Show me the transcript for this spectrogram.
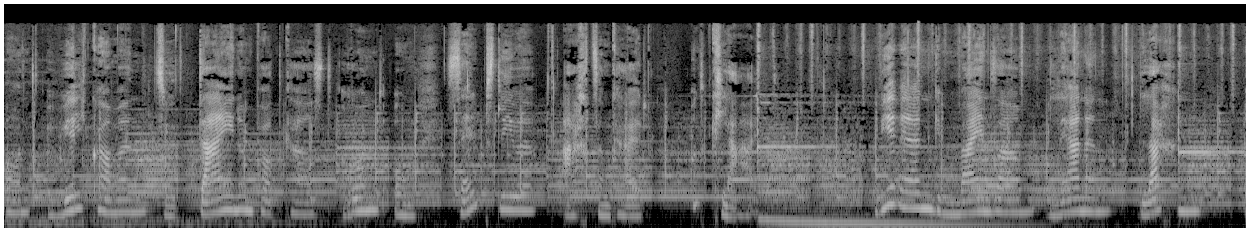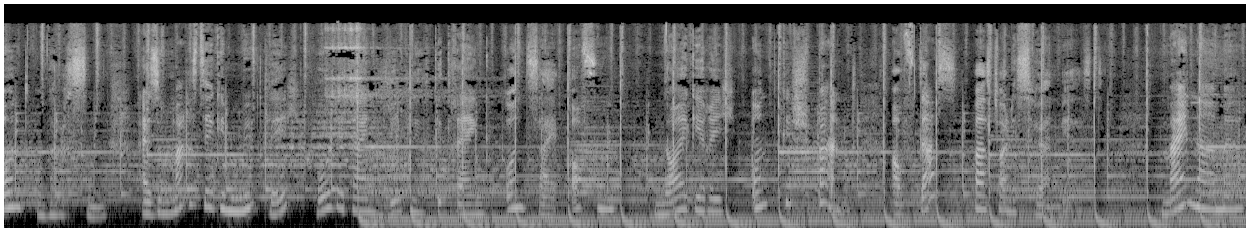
und willkommen zu deinem Podcast rund um Selbstliebe, Achtsamkeit und Klarheit. Wir werden gemeinsam lernen, lachen und wachsen. Also mach es dir gemütlich, hol dir dein Lieblingsgetränk und sei offen, neugierig und gespannt auf das, was du alles hören wirst. Mein Name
